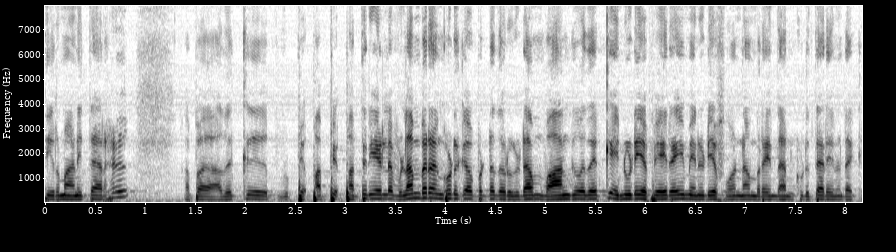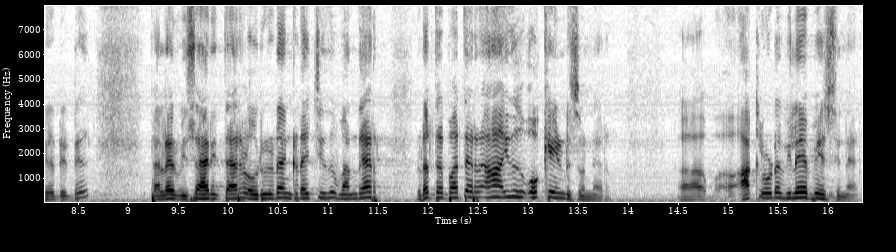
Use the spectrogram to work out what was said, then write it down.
தீர்மானித்தார்கள். அப்போ அதுக்கு பத்திரிகையில் விளம்பரம் கொடுக்கப்பட்டது ஒரு இடம் வாங்குவதற்கு என்னுடைய பெயரையும் என்னுடைய ஃபோன் நம்பரையும் தான் கொடுத்தார் என்னிட கேட்டுட்டு பலர் விசாரித்தார்கள். ஒரு இடம் கிடைச்சிது வந்தார். இடத்தை பார்த்தார். ஆ இது ஓகே என்று சொன்னார். ஆக்களோட விலையை பேசினார்.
